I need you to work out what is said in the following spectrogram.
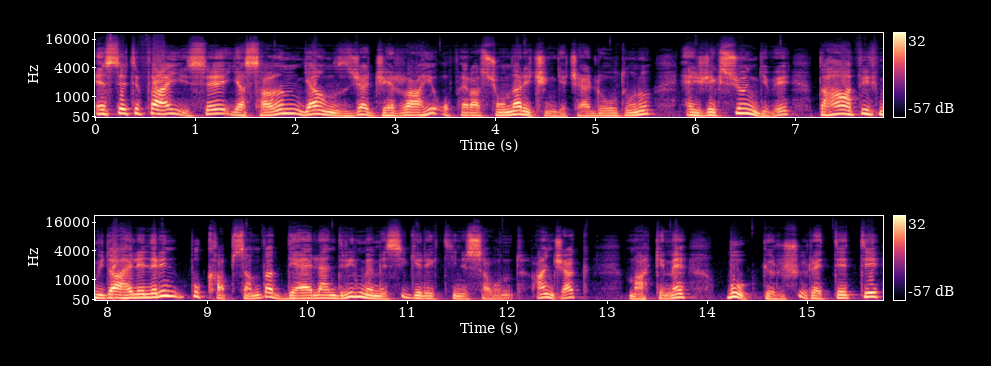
Estetify ise yasağın yalnızca cerrahi operasyonlar için geçerli olduğunu, enjeksiyon gibi daha hafif müdahalelerin bu kapsamda değerlendirilmemesi gerektiğini savundu. Ancak mahkeme bu görüşü reddetti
